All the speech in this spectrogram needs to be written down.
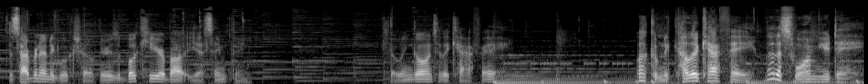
It's a cybernetic bookshelf. There's a book here about, yeah, same thing. So we can go into the cafe. Welcome to Color Cafe. Let us warm your day.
